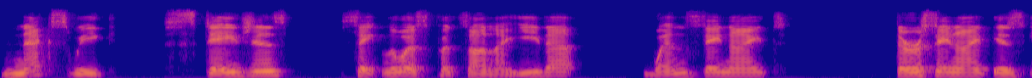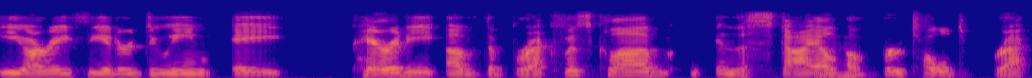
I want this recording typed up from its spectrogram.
next week, Stages St. Louis puts on Aida Wednesday night. Thursday night is ERA Theater doing a parody of the Breakfast Club in the style mm-hmm. of Bertolt Brecht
